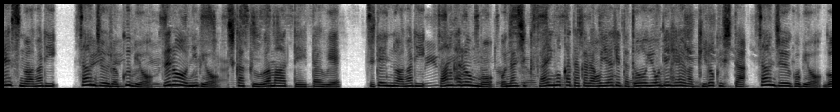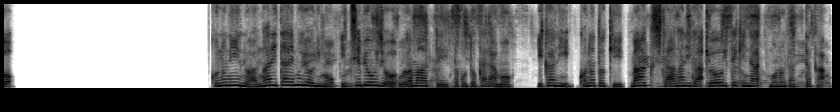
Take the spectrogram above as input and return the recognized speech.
レースの上がり、36秒02秒近く上回っていた上、時点の上がり3ハロンも同じく最後方から追い上げた東洋デヘアが記録した35秒5。この2位の上がりタイムよりも1秒以上上回っていたことからも、いかにこの時マークした上がりが驚異的なものだったか、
